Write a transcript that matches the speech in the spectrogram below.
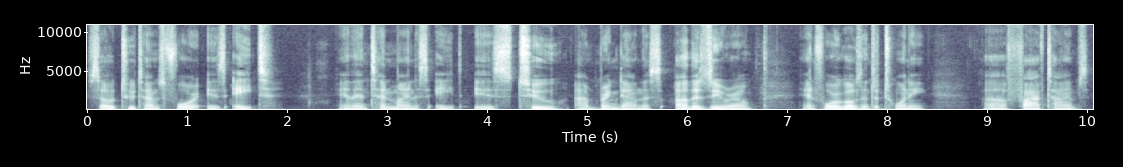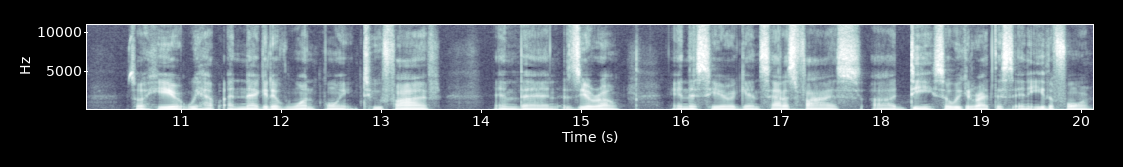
So 2 times 4 is 8. And then 10 minus 8 is 2. I bring down this other 0. And 4 goes into 20 uh, 5 times. So here we have a negative 1.25 and then 0. And this here again satisfies uh, D. So we could write this in either form.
